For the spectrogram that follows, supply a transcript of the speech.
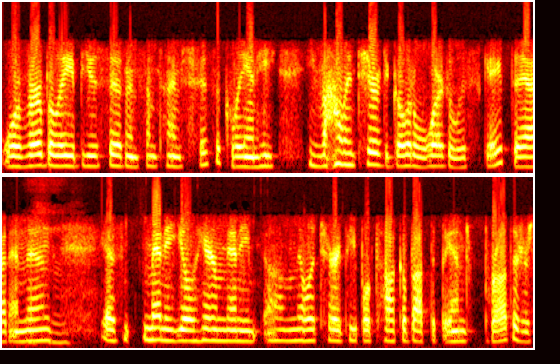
were verbally abusive and sometimes physically and he he volunteered to go to war to escape that and then mm-hmm. as many you'll hear many um, military people talk about the band of brothers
